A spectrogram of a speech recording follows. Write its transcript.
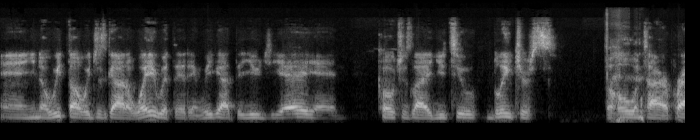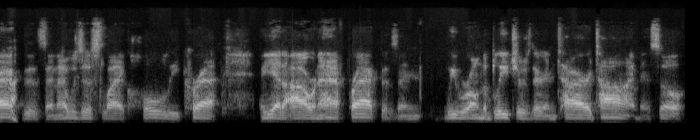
and you know we thought we just got away with it and we got the uga and coach was like you two bleachers the whole entire practice. And i was just like holy crap. And he had an hour and a half practice and we were on the bleachers their entire time. And so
